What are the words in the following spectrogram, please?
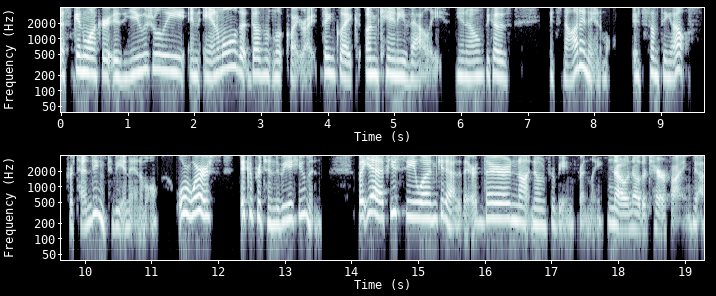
a skinwalker is usually an animal that doesn't look quite right. Think like Uncanny Valley, you know, because it's not an animal, it's something else pretending to be an animal. Or worse, it could pretend to be a human. But yeah, if you see one, get out of there. They're not known for being friendly. No, no, they're terrifying. Yeah.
